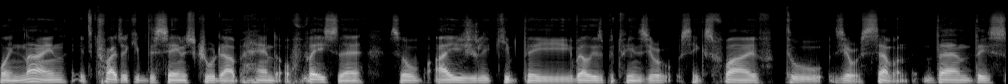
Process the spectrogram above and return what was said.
0.9, it tries to keep the same screwed up hand or face there. So I usually keep the values between 0.65 to 0.7. Then this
